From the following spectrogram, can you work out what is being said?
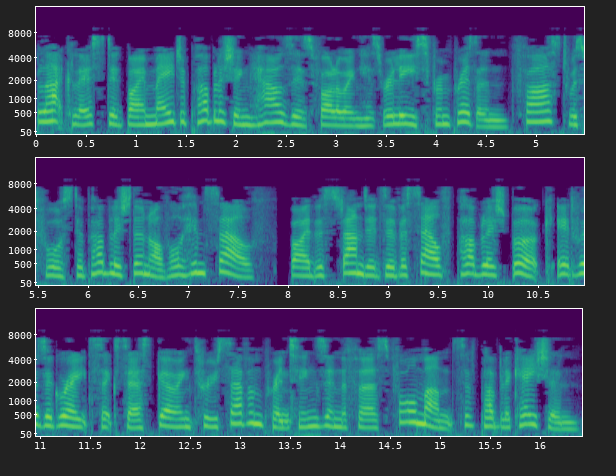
Blacklisted by major publishing houses following his release from prison, Fast was forced to publish the novel himself. By the standards of a self-published book, it was a great success, going through seven printings in the first four months of publication.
